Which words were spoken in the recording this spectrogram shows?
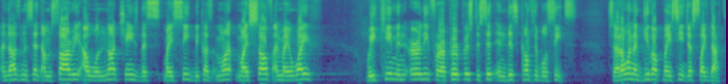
and the husband said, I'm sorry, I will not change this, my seat because my, myself and my wife, we came in early for a purpose to sit in these comfortable seats. So I don't want to give up my seat just like that.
